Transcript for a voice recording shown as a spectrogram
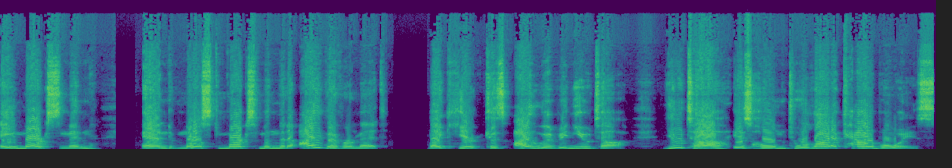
a marksman and most marksmen that i've ever met like here because i live in utah utah is home to a lot of cowboys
